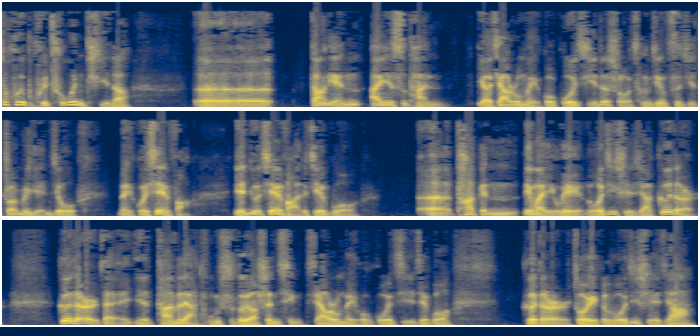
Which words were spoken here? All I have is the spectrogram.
这会不会出问题呢？呃，当年爱因斯坦要加入美国国籍的时候，曾经自己专门研究美国宪法，研究宪法的结果，呃，他跟另外一位逻辑学家戈德尔，戈德尔在也他们俩同时都要申请加入美国国籍，结果戈德尔作为一个逻辑学家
